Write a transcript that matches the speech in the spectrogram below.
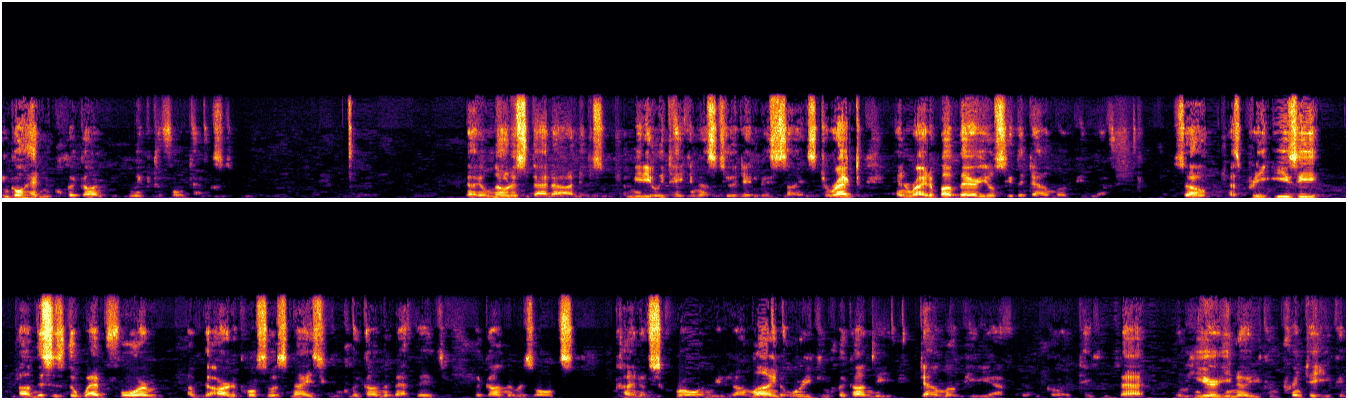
and go ahead and click on link to full text. Now you'll notice that uh, it's immediately taking us to the database Science Direct, and right above there you'll see the download PDF. So that's pretty easy. Um, this is the web form of the article, so it's nice. You can click on the methods, click on the results, kind of scroll and read it online, or you can click on the download PDF and go ahead and take you that. And here, you know, you can print it, you can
